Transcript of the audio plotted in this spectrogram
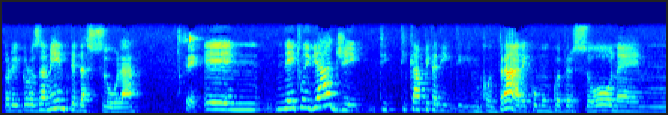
rigorosamente da sola? Sì. E, ehm, nei tuoi viaggi ti, ti capita di, di, incontrare comunque persone, mm,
